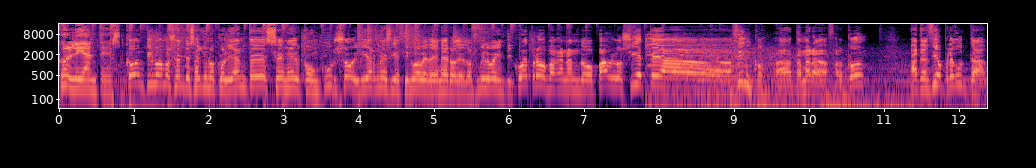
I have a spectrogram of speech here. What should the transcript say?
con liantes. Continuamos en Desayuno Coliantes en el concurso y viernes 19 de enero de 2024 va ganando Pablo 7 a 5 a Tamara Falcó. Atención, pregunta.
